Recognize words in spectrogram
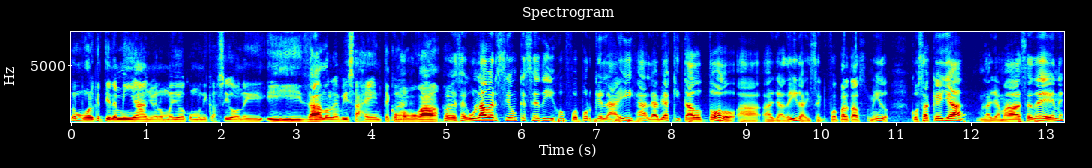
Una mujer que tiene mil años en los medios de comunicación y, y- y dándole visa a gente como abogada. Pero según la versión que se dijo fue porque la hija le había quitado todo a, a Yadira y se fue para Estados Unidos. Cosa que ella, la llamada de CDN,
